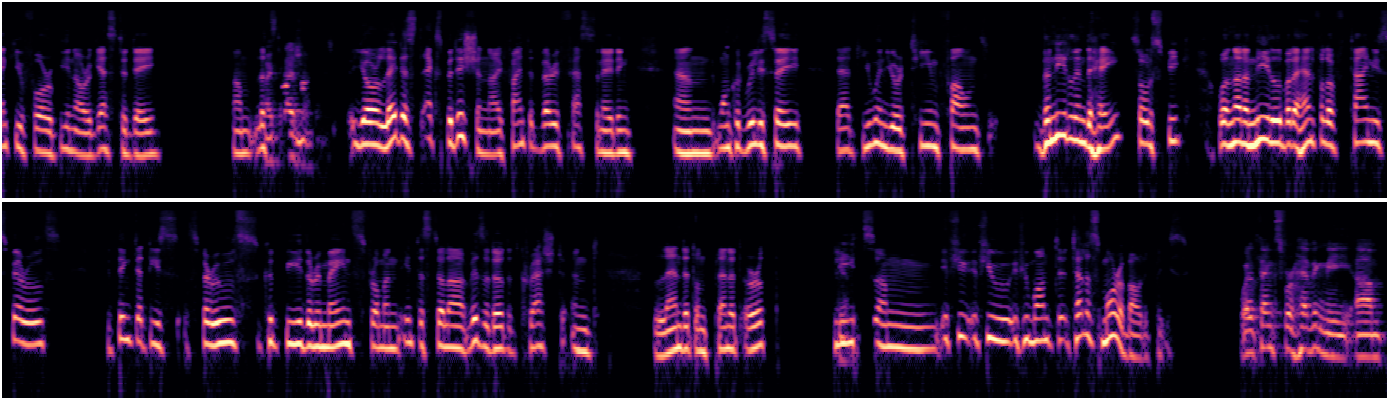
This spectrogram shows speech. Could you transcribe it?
thank you for being our guest today. Um, let's My pleasure. your latest expedition. I find it very fascinating, and one could really say that you and your team found the needle in the hay, so to speak. Well, not a needle, but a handful of tiny spherules. You think that these spherules could be the remains from an interstellar visitor that crashed and landed on planet Earth? Please, um, if you if you if you want, to tell us more about it, please. Well, thanks for having me. Um,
